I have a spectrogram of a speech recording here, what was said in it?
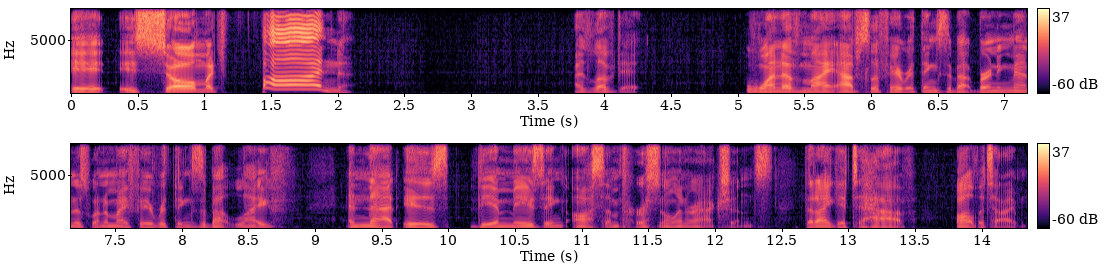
It is so much fun. I loved it. One of my absolute favorite things about Burning Man is one of my favorite things about life, and that is the amazing, awesome personal interactions that I get to have all the time.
